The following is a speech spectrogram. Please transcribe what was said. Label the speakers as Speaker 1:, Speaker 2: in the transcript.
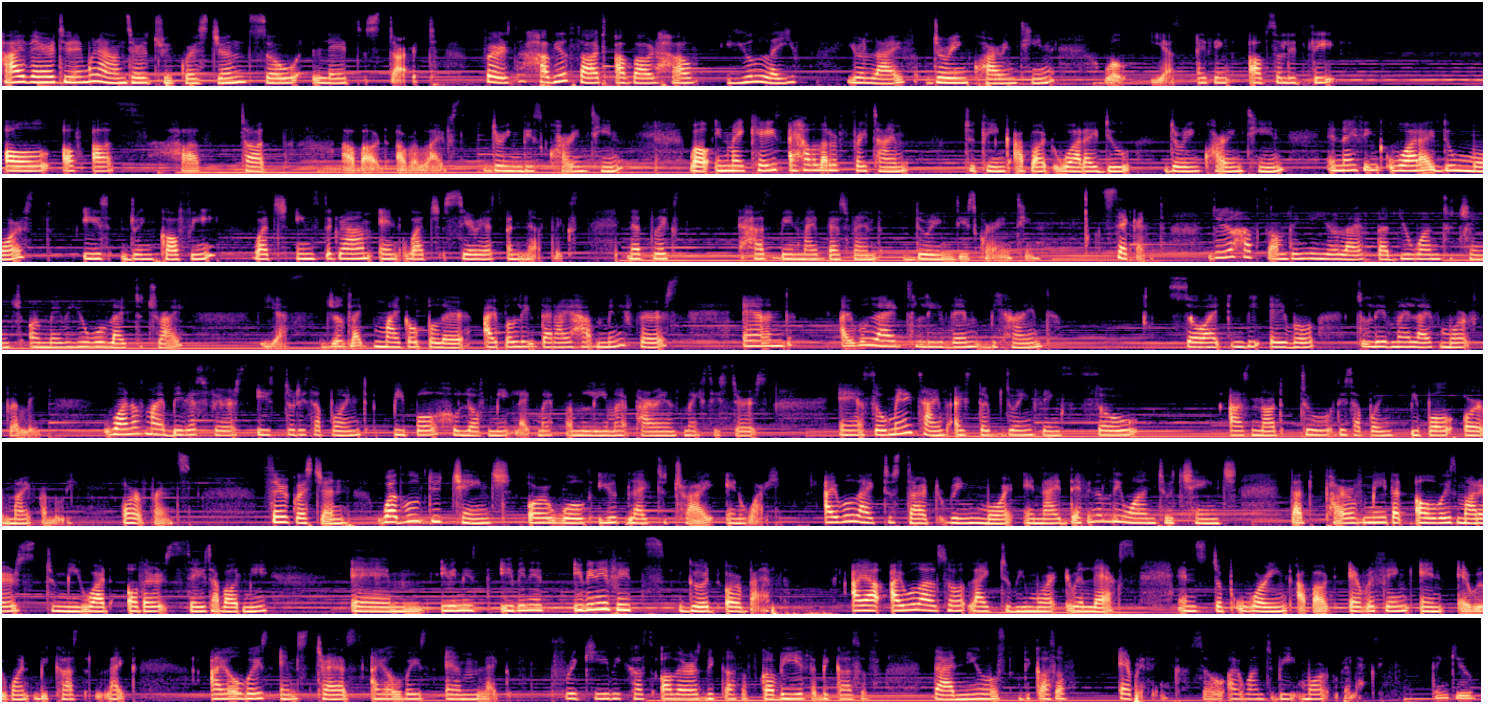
Speaker 1: Hi there, today I'm gonna answer three questions, so let's start. First, have you thought about how you live your life during quarantine? Well, yes, I think absolutely all of us have thought about our lives during this quarantine. Well, in my case, I have a lot of free time to think about what I do during quarantine, and I think what I do most is drink coffee, watch Instagram, and watch series on Netflix. Netflix has been my best friend during this quarantine. Second, do you have something in your life that you want to change or maybe you would like to try? Yes, just like Michael Pollan, I believe that I have many fears and I would like to leave them behind so I can be able to live my life more freely. One of my biggest fears is to disappoint people who love me, like my family, my parents, my sisters. And so many times I stop doing things so as not to disappoint people or my family or friends. Third question What would you change or would you like to try and why? I would like to start reading more, and I definitely want to change that part of me that always matters to me what others says about me, um, even if even if even if it's good or bad. I I would also like to be more relaxed and stop worrying about everything and everyone because like I always am stressed. I always am like freaky because others, because of COVID, because of the news, because of everything. So I want to be more relaxing. Thank you.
